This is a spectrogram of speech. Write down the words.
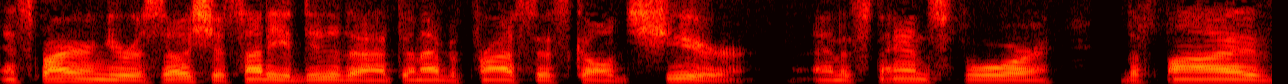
inspiring your associates. How do you do that? And I have a process called CHEER, and it stands for the five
